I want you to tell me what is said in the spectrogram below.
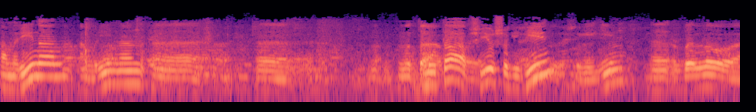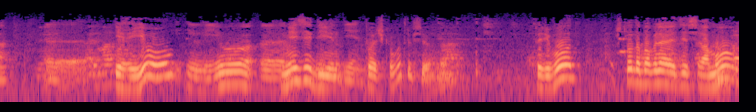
Амринан, Амринан э, э, Мутав Шию Шогигин, Шигигин Велоа э, Илью э, Мезидин. Точка. Вот и все. Перевод. Что добавляет здесь Рамо?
